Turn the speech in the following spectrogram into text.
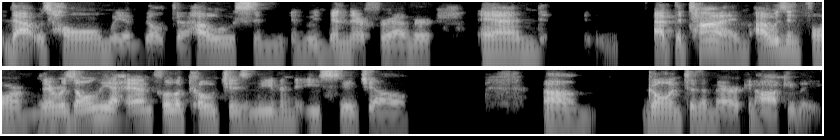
that was home. We had built a house, and and we'd been there forever. And at the time, I was informed there was only a handful of coaches leaving the ECHL, um, going to the American Hockey League.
